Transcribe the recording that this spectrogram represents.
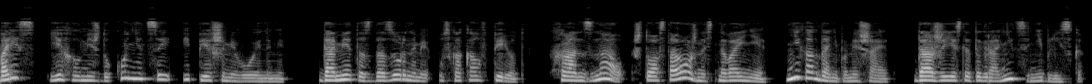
Борис ехал между конницей и пешими воинами. Домета с дозорными ускакал вперед. Хан знал, что осторожность на войне никогда не помешает, даже если до границы не близко.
